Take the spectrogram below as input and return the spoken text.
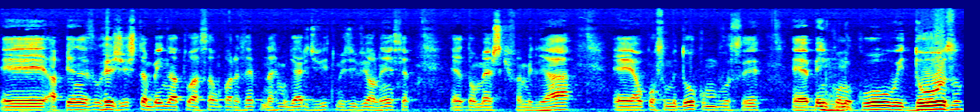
é, apenas o registro também na atuação, por exemplo, nas mulheres vítimas de violência é, doméstica e familiar, é, ao consumidor, como você é, bem uhum. colocou, o idoso,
